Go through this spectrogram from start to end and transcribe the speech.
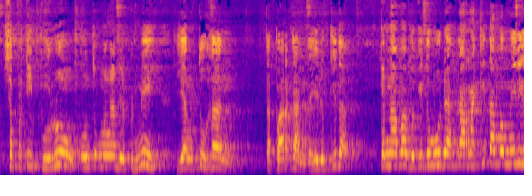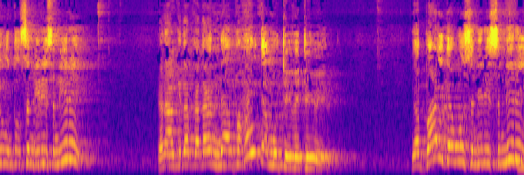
seperti burung untuk mengambil benih yang Tuhan tebarkan ke hidup kita. Kenapa begitu mudah? Karena kita memilih untuk sendiri-sendiri. Dan Alkitab katakan, tidak baik kamu dewe-dewe. Nggak baik kamu sendiri-sendiri.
